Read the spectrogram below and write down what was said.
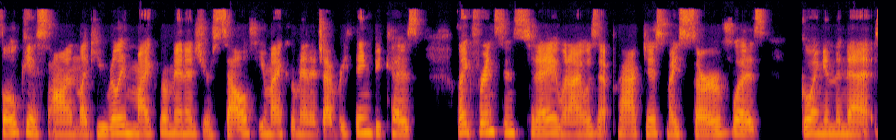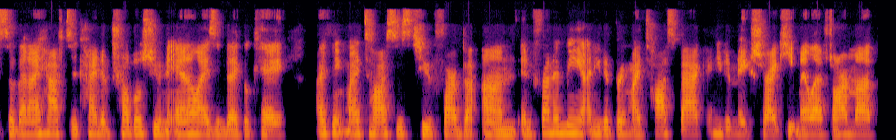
focus on like you really micromanage yourself, you micromanage everything because like for instance today when I was at practice, my serve was going in the net. So then I have to kind of troubleshoot and analyze and be like, okay, I think my toss is too far um, in front of me. I need to bring my toss back. I need to make sure I keep my left arm up.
